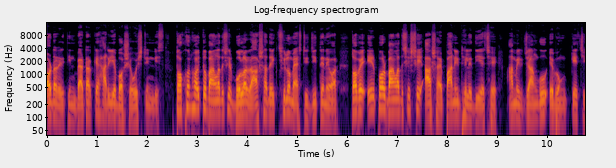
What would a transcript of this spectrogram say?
অর্ডারে তিন ব্যাটারকে হারিয়ে বসে ওয়েস্ট ইন্ডিজ। তখন হয়তো বাংলাদেশের বোলাররা আশা দেখছিল ম্যাচটি জিতে নেওয়ার, তবে এরপর বাংলাদেশের সেই আশায় পানি ঢেলে দিয়েছে আমির জাঙ্গু এবং কেচি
